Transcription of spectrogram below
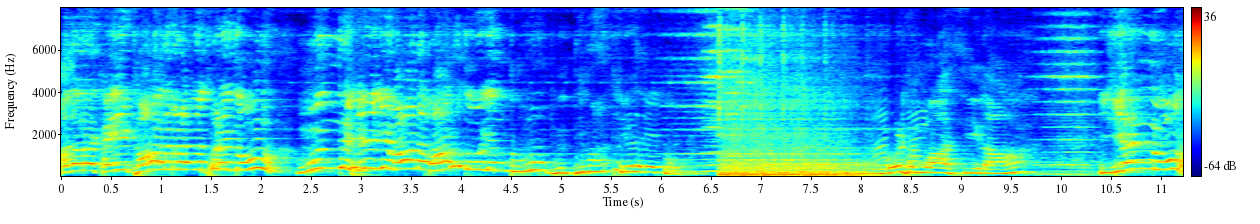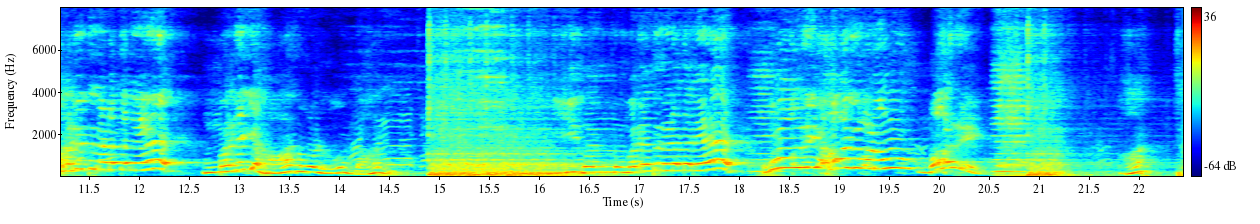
ಅದರ ಕೈ ಕಾಲುಗಳನ್ನು ತೊಳೆದು ಮುಂದೆ ಹೀಗೆ ಮಾಡಬಾರದು ಎಂದು ಬುದ್ಧಿಮಾತು ಹೇಳಬೇಕು. ನೋಡಮ್ಮ ಶೀಲಾ, ಹೆಣ್ಣು ಹರಿದು ನಡೆದರೆ ಮನೆಗೆ ಹಾಗುಗಳು ಬಾರದು ಇದನ್ನು ಮರೆತು ನಡೆದರೆ ಊರಿಗೆ ಹಾಗುಗಳು ಮಾರಿ ಅರ್ಥ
